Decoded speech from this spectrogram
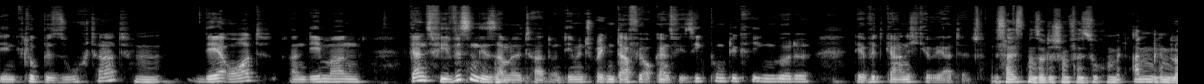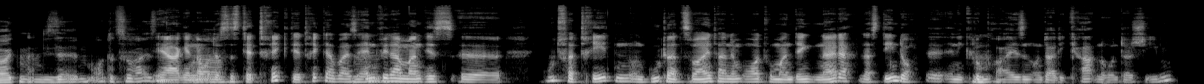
den Club besucht hat, hm. der Ort, an dem man ganz viel Wissen gesammelt hat und dementsprechend dafür auch ganz viel Siegpunkte kriegen würde, der wird gar nicht gewertet. Das heißt, man sollte schon versuchen, mit anderen Leuten an dieselben Orte zu reisen? Ja, genau, oder? das ist der Trick. Der Trick dabei ist mhm. entweder man ist äh, gut vertreten und guter Zweiter an einem Ort, wo man denkt, naja, lass den doch äh, in die Club mhm. reisen und da die Karten runterschieben.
